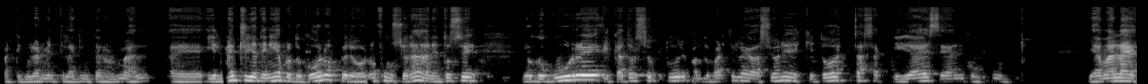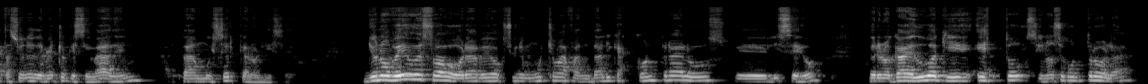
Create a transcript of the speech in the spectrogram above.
particularmente la quinta normal, eh, y el metro ya tenía protocolos, pero no funcionaban. Entonces, lo que ocurre el 14 de octubre cuando parten las evasiones es que todas estas actividades se dan en conjunto. Y además las estaciones de metro que se evaden estaban muy cerca de los liceos. Yo no veo eso ahora, veo acciones mucho más vandálicas contra los eh, liceos, pero no cabe duda que esto, si no se controla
